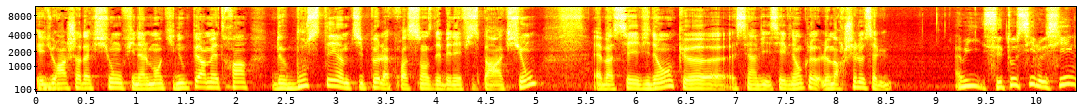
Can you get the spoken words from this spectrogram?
et du rachat d'actions finalement qui nous permettra de booster un petit peu la croissance des bénéfices par action, eh ben c'est évident que c'est évident que le marché le salue. Ah oui, c'est aussi le signe,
